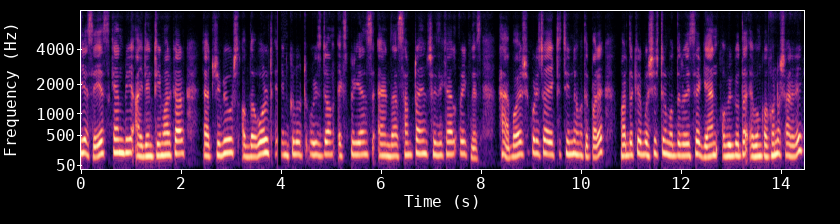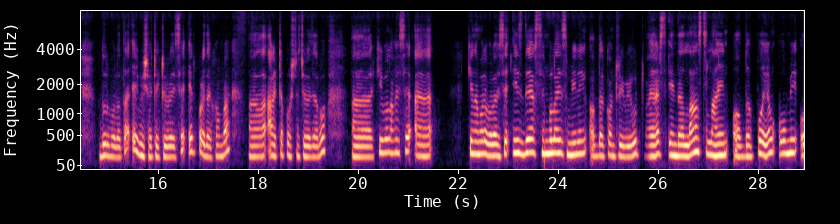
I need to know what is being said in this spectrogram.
Yes age can be identity marker attributes of the world include wisdom, experience, and the sometimes physical weakness. হ্যাঁ বয়স পরিচয় একটি চিহ্ন হতে পারে। বার্ধক্যের বৈশিষ্ট্যের মধ্যে রয়েছে জ্ঞান, অভিজ্ঞতা এবং কখনো শারীরিক দুর্বলতা। এই বিষয়টি একটু রয়েছে। এরপরে দেখো আমরা আরেকটা প্রশ্নে চলে যাব। কি বলা হয়েছে? কি নাম্বারে বলা হয়েছে? Is there symbolize meaning of the contribute verse in the last line of the poem O me O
